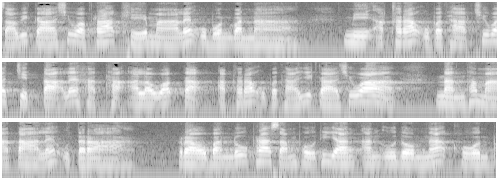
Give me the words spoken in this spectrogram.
สาวิกาชื่อว่าพระเขมาและอุบลวรรณา มีอัคระอุปถากชื่อว่าจิตตะ และหัตถะอลวกะ อัคระอุปถายิกาชื่อว่า นันทมาตาและอุตรา เราบรรลุพระสัมโพธิญาณอันอุดมณโคนโพ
